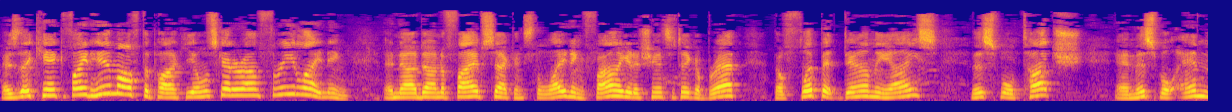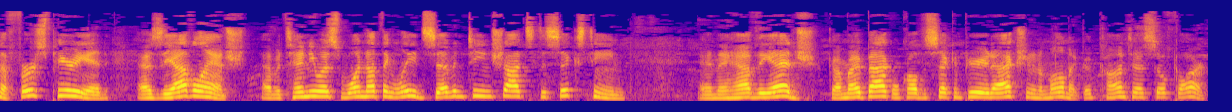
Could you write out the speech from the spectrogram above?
as they can't fight him off the puck. He almost got around three Lightning. And now down to five seconds. The Lightning finally get a chance to take a breath. They'll flip it down the ice. This will touch, and this will end the first period as the Avalanche have a tenuous 1 0 lead, 17 shots to 16. And they have the edge. Come right back. We'll call the second period action in a moment. Good contest so far.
